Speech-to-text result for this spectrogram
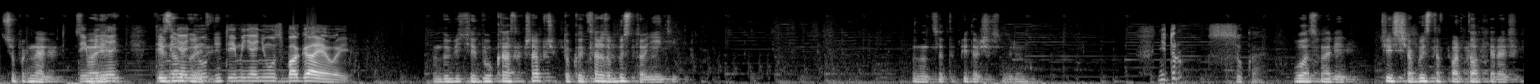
Все, погнали. Ты Смотри, меня, ты, ты меня не, ты меня не узбагаивай. Надо убить этих двух красных шапочек, только сразу быстро, не идти. Надо это пидор сейчас уберем. Не тру... Сука. Вот, смотри. Чисто сейчас быстро в портал херачим.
